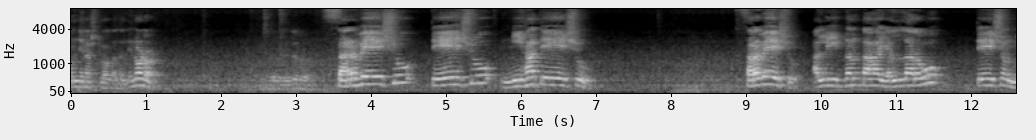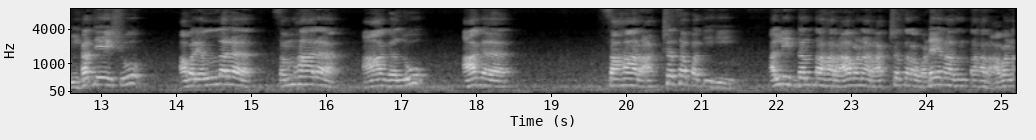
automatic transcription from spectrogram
ಮುಂದಿನ ಶ್ಲೋಕದಲ್ಲಿ ನೋಡೋಣ. ಸರ್ವೇಷು ತೇಷು ನಿಹತೇಷು. ಸರ್ವೇಷು, ಅಲ್ಲಿ ಇದ್ದಂತಹ ಎಲ್ಲರೂ ತೇಷು ನಿಹತೇಷು, ಅವರೆಲ್ಲರ ಸಂಹಾರ ಆಗಲು, ಆಗ ಸಹ ರಾಕ್ಷಸಪತಿ ಅಲ್ಲಿ ಇದ್ದಂತಹ ರಾವಣ, ರಾಕ್ಷಸರ ಒಡೆಯನಾದಂತಹ ರಾವಣ,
